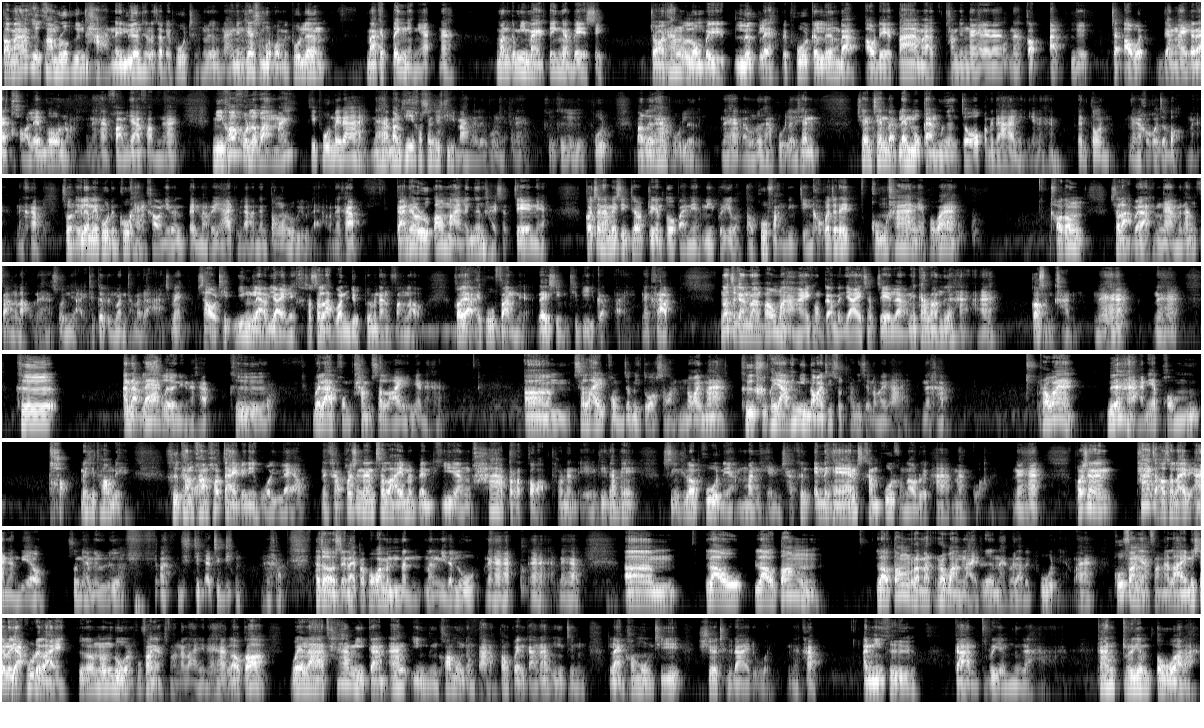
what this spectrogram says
ต่อมาก็คือความรู้พื้นฐานในเรื่องที่เราจะไปพูดถึงเรื่องนั้น อย่างเช่นสมมติผมไปพูดเรื่อง marketing อย่างเงี้ยนะมันก็มี marketing อะ basic จนกระทั่งลงไปลึกเลย ไปพูดกันเรื่องแบบเอา data มาทำยังไงเลยนะนะก็อัดหรือจะเอายังไงก็ได้ขอเลเวลหน่อยนะฮะความยากความง่าย มีข้อควรระวังไหมที่พูดไม่ได้นะฮะบางที่เขา sensitive มากในเรื่องพวกนี้นะฮะคือคือพูดบางเรื่องห้ามพูดเลยนะฮะบางเรื่องห้ามพูดเลย เช่น เช่น เช่นแบบเล่นมุกการเมืองโจ๊กก็ไม่ได้อะไรอย่างเงี้ยนะฮะเป็นต้นนะเขาก็จะบอกมา นะครับส่วนไอ้เรื่องไม่พูดถึงคู่แข่งเขาอันนี้มันเป็นมารยาทอยู่แล้วนั้นต้องรู้อยู่แล้วนะครับการที่เรารู้เป้าหมายและเงื่อนไขชัดเจนเนี่ยก็จะทำให้สิ่งที่เราเตรียมตัวไปเนี่ยมีประโยชน์ต่อผู้ฟังจริง ๆ เขาก็จะได้คุ้มค่าไงเพราะว่าเขาต้องสละเวลาทำงานมานั่งฟังเรานะฮะส่วนใหญ่ถ้าเกิดเป็นวันธรรมดาใช่ไหมเสาร์อาทิตย์ยิ่งแล้วใหญ่เลยเขาสละวันหยุดเพื่อมานั่งฟังเรา ก็อยากให้ผู้ฟังเนี่ยได้สิ่งที่ดีกลับไปนะครับ นอกจากการวางเป้าหมายของการบรรยายชัดเจนแล้วเนี่ยการวางเนื้อหาก็สำคัญนะฮะนะฮะ คืออันดับแรกเลยเนี่ยนะครับ คือเวลาผมทำสไลด์เนี่ยนะฮะสไลด์ผมจะมีตัวอักษรน้อยมาก คือคือพยายามให้มีน้อยที่สุดเท่าที่จะน้อยได้นะครับ เพราะว่าเนื้อหาเนี่ยผมไม่ใช่ท่องดิคือทำความเข้าใจไปในหัวอยู่แล้วนะครับ เพราะฉะนั้นสไลด์มันเป็นเพียงภาพประกอบเท่านั้นเองที่ทำให้สิ่งที่เราพูดเนี่ยมันเห็นชัดขึ้น enhance คำพูดของเราด้วยภาพมากกว่านะฮะเพราะฉะนั้น ถ้าจะเอาสไลด์ไปอ่านอย่างเดียว ส่วนใหญ่ไม่รู้เรื่องจริงจริงๆนะครับถ้าจะเอาสไลด์เพราะว่ามันมันมันมีแต่รูปนะฮะอ่านะครับเราเราต้องเราต้องระมัดระวังหลายเรื่องนะเวลาไปพูดเนี่ยว่าผู้ฟังอยากฟังอะไร ไม่ใช่เราอยากพูดอะไร คือเราต้องดูกันผู้ฟังอยากฟังอะไรนะฮะแล้วก็เวลาถ้ามีการอ้างอิงถึงข้อมูลต่างๆ ต้องเป็นการอ้างอิงถึงแหล่งข้อมูลที่เชื่อถือได้ด้วยนะครับ อันนี้คือการเตรียมเนื้อหา การเตรียมตัวล่ะ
